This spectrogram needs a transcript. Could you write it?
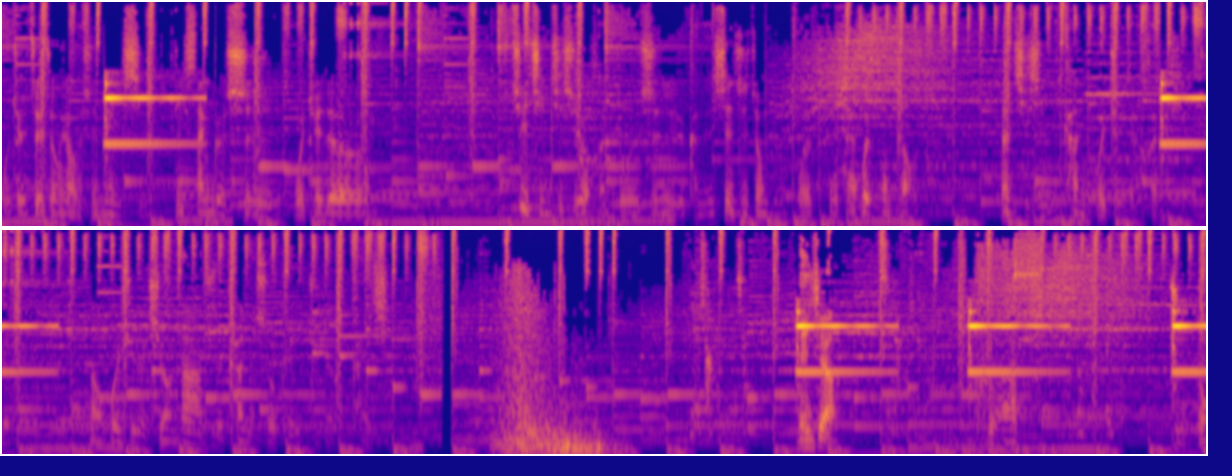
我觉得最重要的是内心。第三个是，我觉得剧情其实有很多是可能现实中我们不会不太会碰到的，但其实你看着会觉得很甜的。那我会觉得，希望大家就是看的时候可以觉得很开心。年上和年下，年下。可可爱，爱、主动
